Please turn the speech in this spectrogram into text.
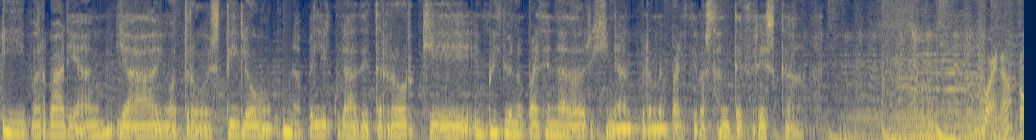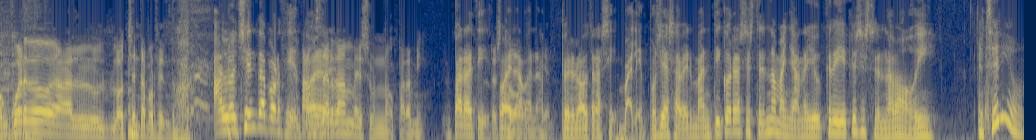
Y Barbarian, ya en otro estilo, una película de terror que en principio no parece nada original, pero me parece bastante fresca. Bueno, Concuerdo al 80%. al 80%. Amsterdam es un no para mí. Para ti, bueno, bueno, bien. pero la otra sí. Vale, pues ya saben, Mantícora se estrena mañana. Yo creí que se estrenaba hoy. ¿En serio?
